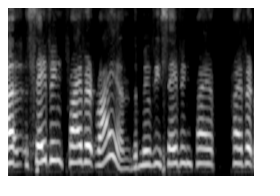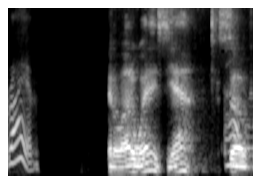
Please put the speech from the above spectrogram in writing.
uh, Saving Private Ryan, the movie Saving Pri- Private Ryan. In a lot of ways, yeah. So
